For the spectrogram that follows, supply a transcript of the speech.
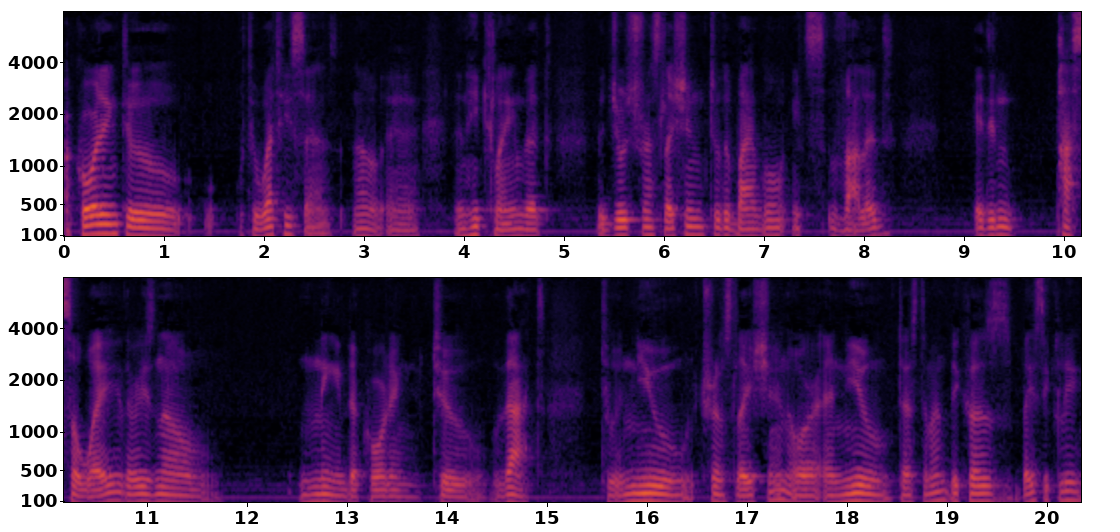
according to to what he says no uh, then he claimed that the Jewish translation to the Bible it's valid. It didn't pass away. There is no need, according to that, to a new translation or a new testament because basically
